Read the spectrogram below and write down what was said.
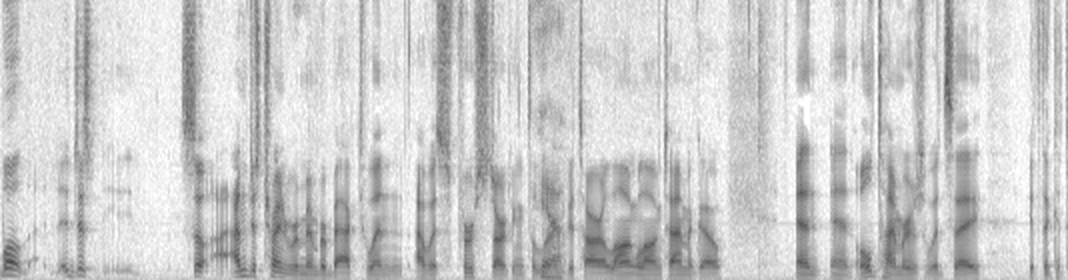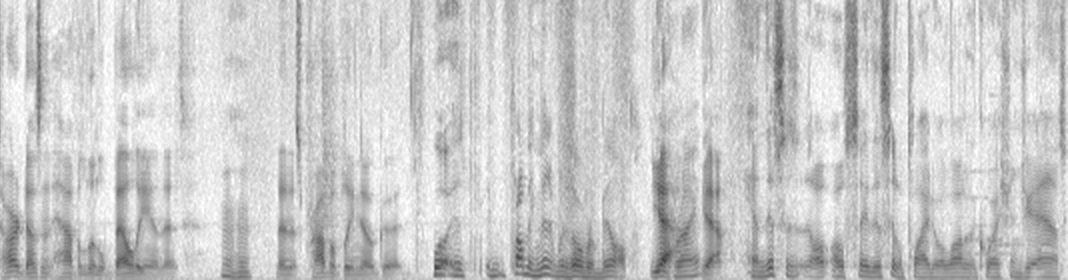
Well, just so I'm just trying to remember back to when I was first starting to learn Yeah. guitar a long, long time ago, and and old timers would say, if the guitar doesn't have a little belly in it, Mm-hmm. Then it's probably no good. Well, it, probably meant it was overbuilt. Yeah. Right? Yeah. And this is, I'll, I'll say this, it'll apply to a lot of the questions you ask.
